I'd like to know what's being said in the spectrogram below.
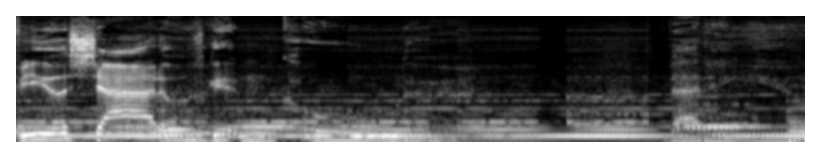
feel the shadows getting colder. That ain't you.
